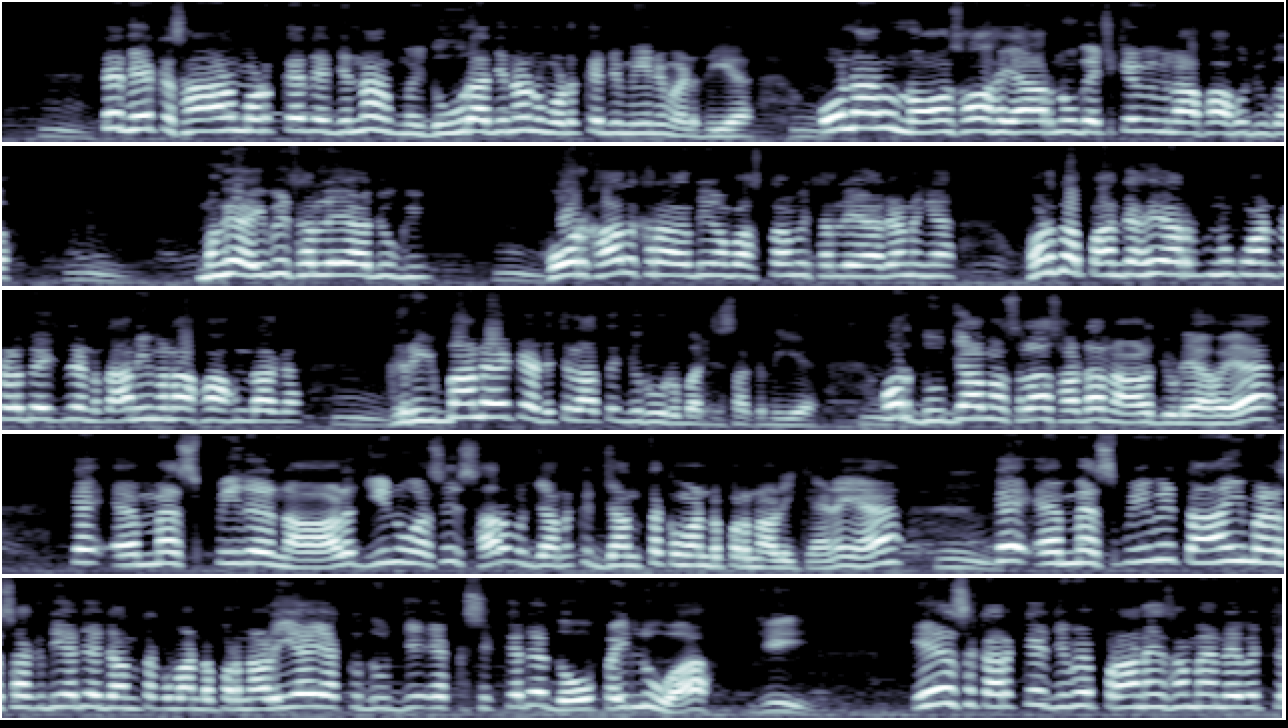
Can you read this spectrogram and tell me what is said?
ਤੇ ਜੇ ਕਿਸਾਨ ਮੁੜ ਕੇ ਤੇ ਜਿਨ੍ਹਾਂ ਮਜ਼ਦੂਰ ਆ ਜਿਨ੍ਹਾਂ ਨੂੰ ਮੁੜ ਕੇ ਜ਼ਮੀਨ ਮਿਲਦੀ ਆ ਉਹਨਾਂ ਨੂੰ 900 ਹਜ਼ਾਰ ਨੂੰ ਵੇਚ ਕੇ ਵੀ ਮੁਨਾਫਾ ਹੋ ਜਾਊਗਾ। ਮਹਿੰਗਾਈ ਵੀ ਥੱਲੇ ਆ ਜਾਊਗੀ। ਹੋਰ ਖਾਦ ਖਰਾਕ ਦੀਆਂ ਵਸਤਾਂ ਵੀ ਥੱਲੇ ਆ ਜਾਣਗੀਆਂ। ਹੁਣ ਤਾਂ 5000 ਨੂੰ ਕੁਆਂਟਲ ਵੇਚ ਦੇਣ ਤਾਂ ਨਹੀਂ ਮੁਨਾਫਾ ਹੁੰਦਾਗਾ। ਗਰੀਬਾਂ ਦੇ ਢਿੱਡ 'ਚ ਲੱਤ ਜ਼ਰੂਰ ਵੱਜ ਸਕਦੀ ਹੈ। ਔਰ ਦੂਜਾ ਮਸਲਾ ਸਾਡਾ ਨਾਲ ਜੁੜਿਆ ਹੋਇਆ ਕਿ ਐਮਐਸਪੀ ਦੇ ਨਾਲ ਜਿਹਨੂੰ ਅਸੀਂ ਸਰਵਜਨਕ ਜਨਤਕ ਵੰਡ ਪ੍ਰਣਾਲੀ ਕਹਿੰਦੇ ਆ ਕਿ ਐਮਐਸਪੀ ਵੀ ਤਾਂ ਹੀ ਮਿਲ ਸਕਦੀ ਹੈ ਜੇ ਜਨਤਕ ਵੰਡ ਪ੍ਰਣਾਲੀ ਹੈ ਇੱਕ ਦੂਜੇ ਇੱਕ ਸਿੱਕੇ ਦੇ ਦੋ ਪਹਿਲੂ ਆ। ਜੀ। ਇਸ ਕਰਕੇ ਜਿਵੇਂ ਪੁਰਾਣੇ ਸਮਿਆਂ ਦੇ ਵਿੱਚ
